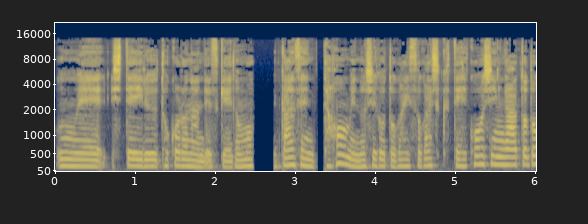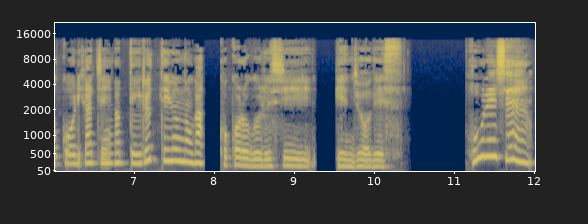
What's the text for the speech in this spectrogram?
運営しているところなんですけれども、感染多方面の仕事が忙しくて、更新が滞りがちになっているっていうのが心苦しい現状です。ほうれい線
